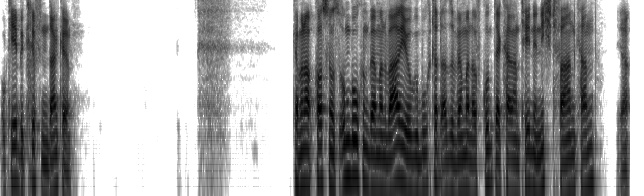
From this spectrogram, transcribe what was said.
Okay, begriffen, danke. Kann man auch kostenlos umbuchen, wenn man Vario gebucht hat, also wenn man aufgrund der Quarantäne nicht fahren kann? Ja.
